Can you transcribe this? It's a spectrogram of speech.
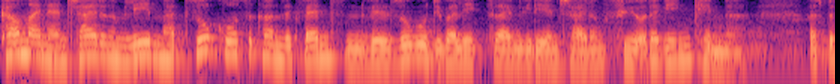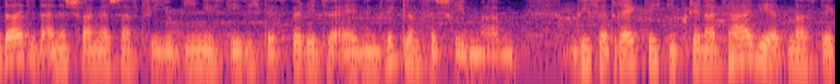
Kaum eine Entscheidung im Leben hat so große Konsequenzen, will so gut überlegt sein wie die Entscheidung für oder gegen Kinder. Was bedeutet eine Schwangerschaft für Yoginis, die sich der spirituellen Entwicklung verschrieben haben? Und wie verträgt sich die Pränataldiagnostik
